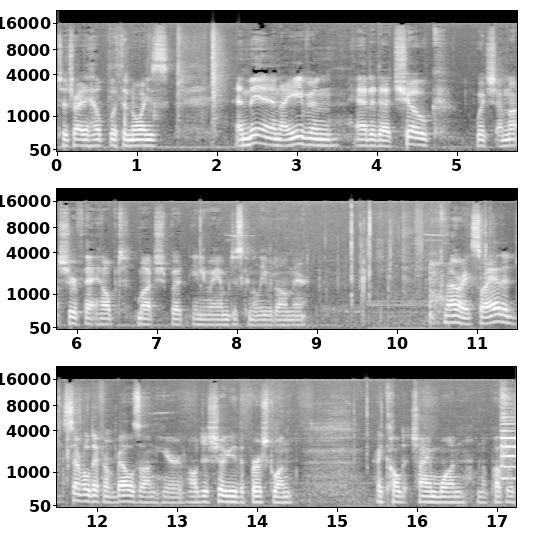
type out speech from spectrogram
to try to help with the noise. And then I even added a choke, which I'm not sure if that helped much, but anyway, I'm just going to leave it on there. Alright, so I added several different bells on here. I'll just show you the first one. I called it Chime 1. I'm going to publish.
